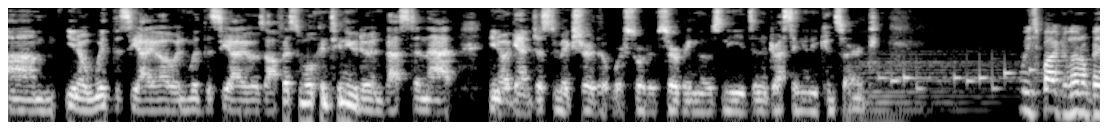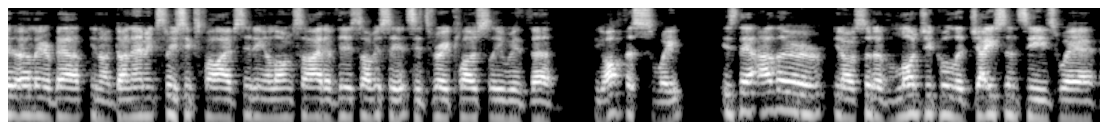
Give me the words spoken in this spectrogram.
um, you know, with the CIO and with the CIO's office. And we'll continue to invest in that, you know, again, just to make sure that we're sort of serving those needs and addressing any concerns. We spoke a little bit earlier about, you know, Dynamics 365 sitting alongside of this. Obviously, it sits very closely with the, the Office suite is there other you know sort of logical adjacencies where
